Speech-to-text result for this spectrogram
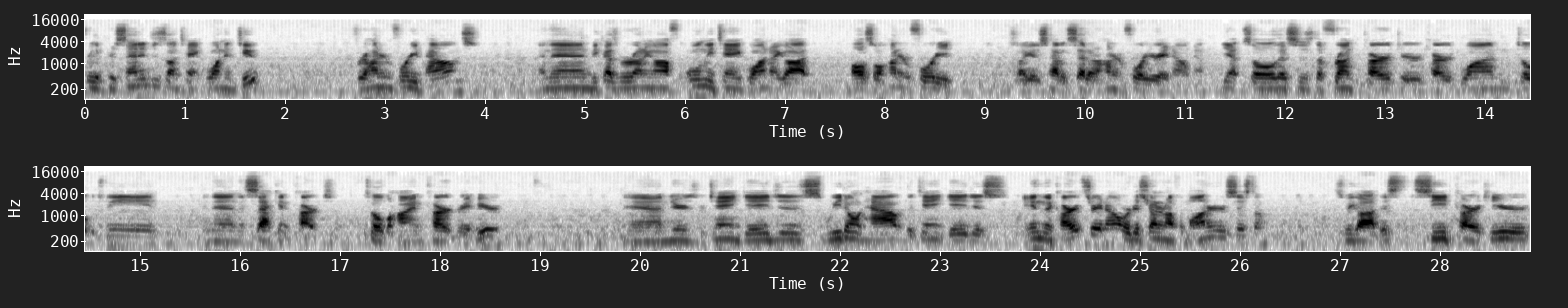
for the percentages on tank one and two for 140 pounds. And then because we're running off only tank one, I got also 140. So I just have it set at 140 right now. Yep. So this is the front cart or cart one, tow between, and then the second cart, tow behind cart right here. And here's your tank gauges. We don't have the tank gauges in the carts right now. We're just running off a monitor system. So we got this seed cart here,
